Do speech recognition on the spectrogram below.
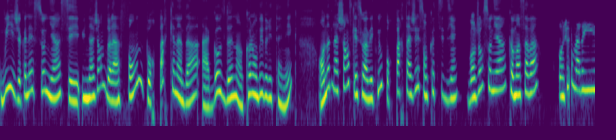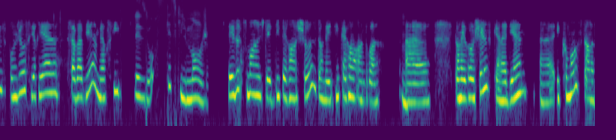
Oui, je connais Sonia. C'est une agente de la faune pour Parc Canada à Golden, en Colombie-Britannique. On a de la chance qu'elle soit avec nous pour partager son quotidien. Bonjour Sonia, comment ça va? Bonjour Marie, bonjour Cyrielle, ça va bien, merci. Les ours, qu'est-ce qu'ils mangent? Les ours mangent des différentes choses dans des différents endroits. Mm. Euh, dans les rocheuses canadiennes, euh, ils commencent dans le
